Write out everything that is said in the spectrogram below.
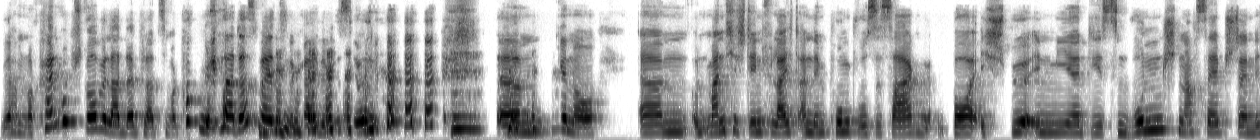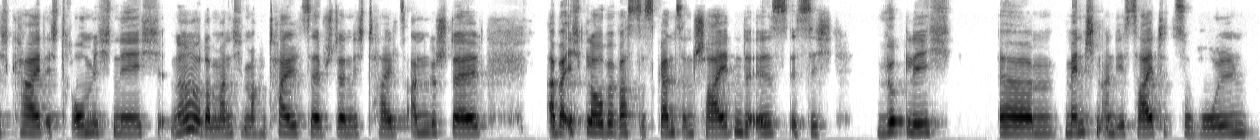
wir haben noch keinen Hubschrauberlandeplatz. Mal gucken. das war jetzt eine geile Mission. ähm, genau. Ähm, und manche stehen vielleicht an dem Punkt, wo sie sagen, boah, ich spüre in mir diesen Wunsch nach Selbstständigkeit, ich traue mich nicht. Ne? Oder manche machen teils selbstständig, teils angestellt. Aber ich glaube, was das ganz Entscheidende ist, ist sich wirklich ähm, Menschen an die Seite zu holen,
